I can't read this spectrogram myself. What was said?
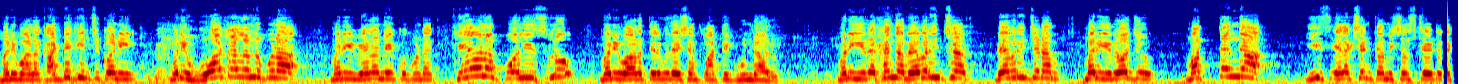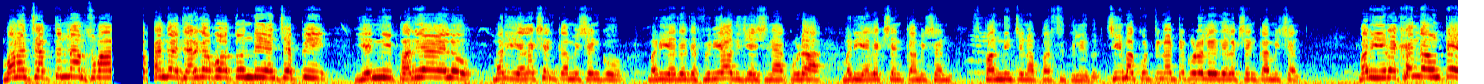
మరి వాళ్ళకు అడ్డగించుకొని మరి ఓటర్లను కూడా మరి వెళ్ళనీయకోకుండా కేవలం పోలీసులు మరి వాళ్ళ తెలుగుదేశం పార్టీ గుండాలు. మరి ఈ రకంగా వివరించారు వివరించడం మరి ఈ రోజు మొత్తంగా ఈ ఎలక్షన్ కమిషన్ స్టేట్ మనం చెప్తున్నాం సుమారు జరగబోతుంది అని చెప్పి ఎన్ని పర్యాయాలు మరి ఎలక్షన్ కమిషన్కు మరి ఏదైతే ఫిర్యాదు చేసినా కూడా మరి ఎలక్షన్ కమిషన్ స్పందించిన పరిస్థితి లేదు. చీమ కుట్టినట్టు కూడా లేదు ఎలక్షన్ కమిషన్. మరి ఈ రకంగా ఉంటే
